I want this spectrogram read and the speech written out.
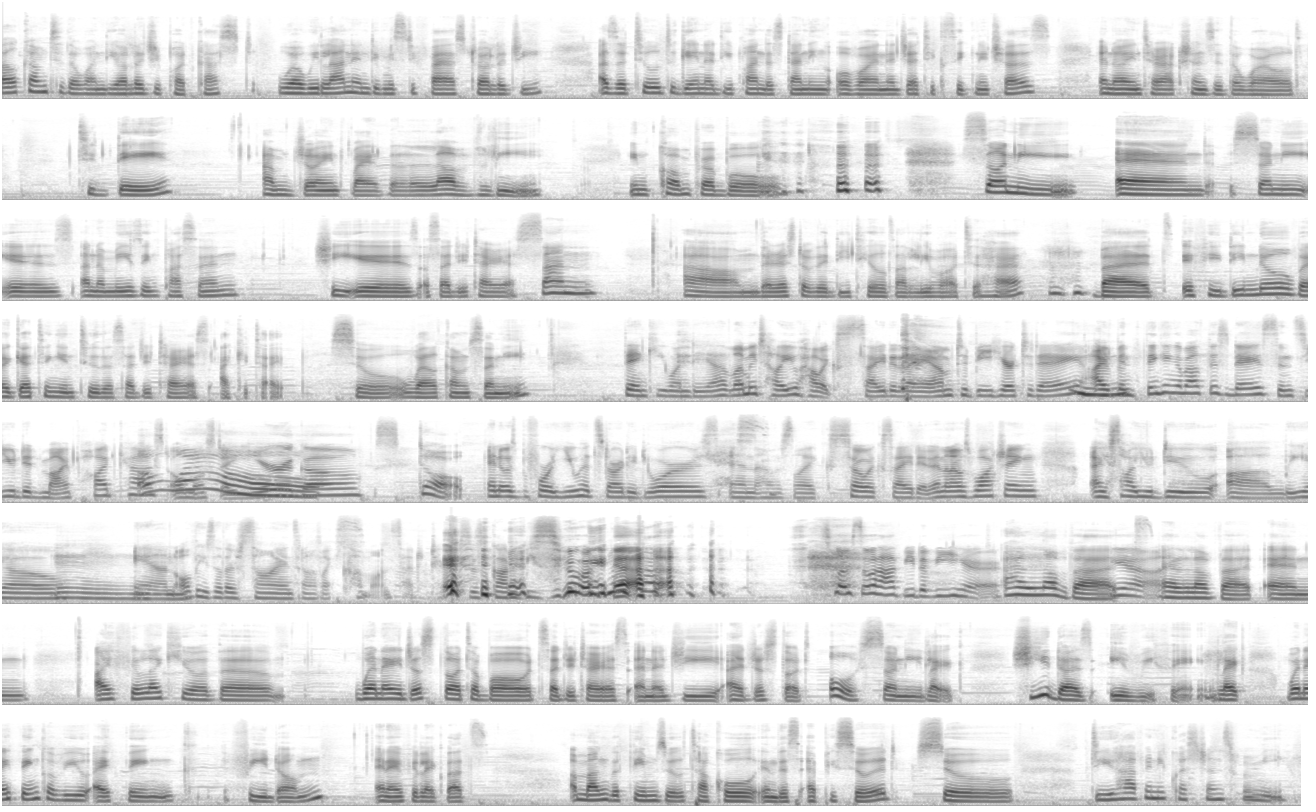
Welcome to the Wandiology podcast, where we learn and demystify astrology as a tool to gain a deeper understanding of our energetic signatures and our interactions with the world. Today, I'm joined by the lovely, incomparable Soni. And Soni is an amazing person. She is a Sagittarius sun. Um, the rest of the details I'll leave out to her. but if you didn't know, we're getting into the Sagittarius archetype. So, welcome, Soni. Thank you, Wandia. Let me tell you how excited I am to be here today. I've been thinking about this day since you did my podcast Oh, almost a year ago. Stop. And it was before you had started yours. And I was like so excited. And then I was watching, I saw you do uh, Leo and all these other signs. And I was like, come on, Sagittarius, it's got to be soon. Yeah. so I'm so happy to be here. I love that. Yeah. I love that. And I feel like you're the when I just thought about Sagittarius energy, I just thought, oh, Soni, like she does everything. Like when I think of you, I think freedom. And I feel like that's among the themes we'll tackle in this episode. So do you have any questions for me?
